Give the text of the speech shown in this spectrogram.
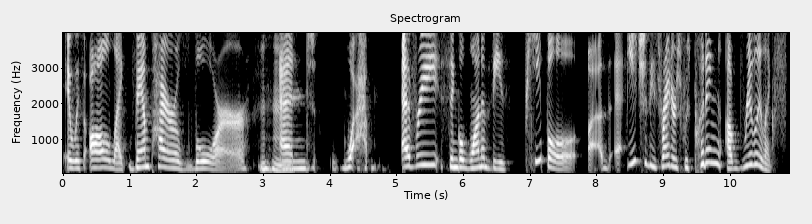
it was all like vampire lore, and what every single one of these people, uh, each of these writers was putting a really like f-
